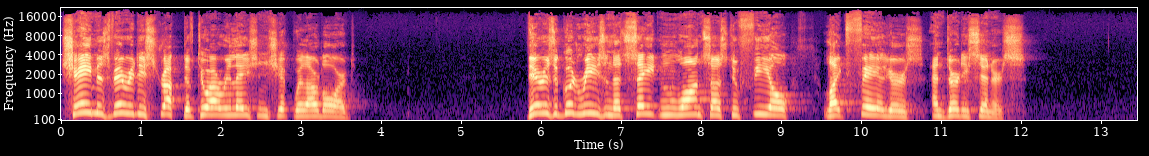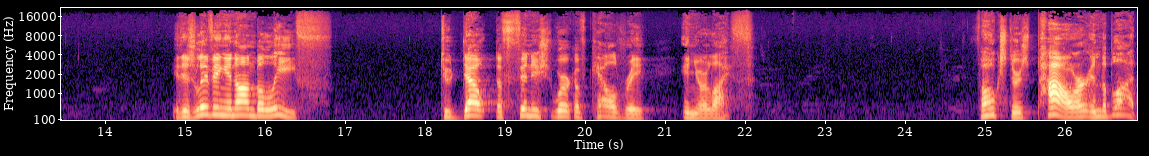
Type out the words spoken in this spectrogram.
Shame is very destructive to our relationship with our Lord. There is a good reason that Satan wants us to feel like failures and dirty sinners. It is living in unbelief to doubt the finished work of Calvary in your life. Folks, there's power in the blood.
